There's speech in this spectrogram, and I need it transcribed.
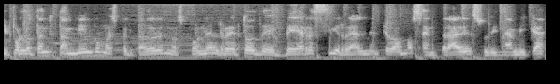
y por lo tanto también como espectadores nos pone el reto de ver si realmente vamos a entrar en su dinámica.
